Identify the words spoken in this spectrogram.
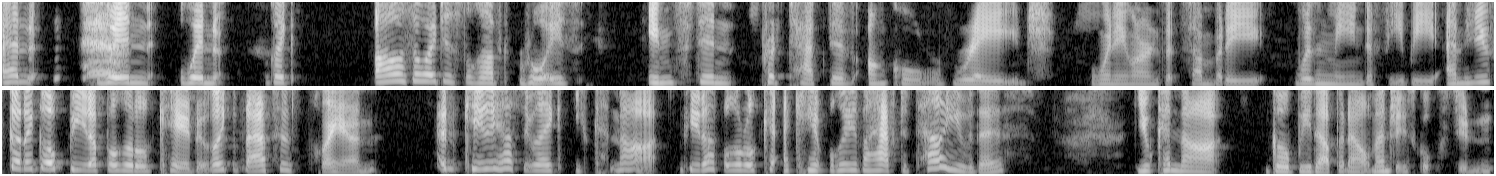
And when when like also I just loved Roy's instant protective uncle rage when he learns that somebody was mean to Phoebe and he's gonna go beat up a little kid. Like that's his plan. And Keely has to be like, You cannot beat up a little kid. I can't believe I have to tell you this. You cannot go beat up an elementary school student.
